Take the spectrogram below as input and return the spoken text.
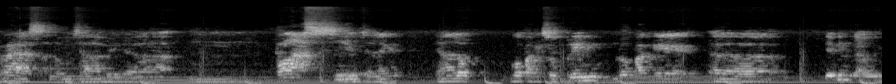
ras, atau misalnya beda hmm, kelas, ya misalnya kan. Yang lo gue pakai Supreme, lo pakai uh, denim KW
